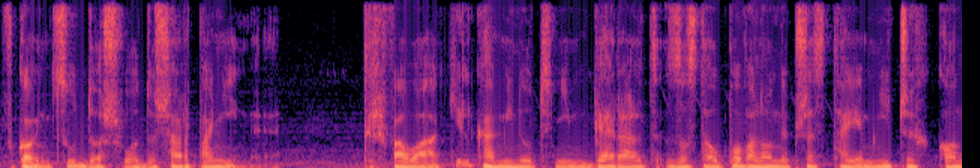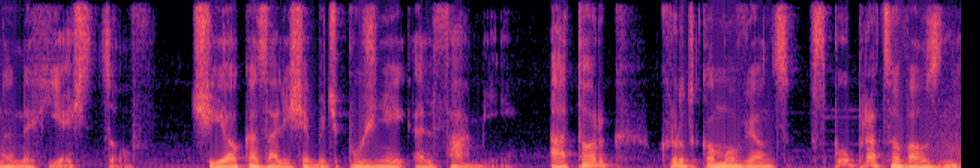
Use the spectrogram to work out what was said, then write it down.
W końcu doszło do szarpaniny. Trwała kilka minut, nim Geralt został powalony przez tajemniczych konnych jeźdźców. Ci okazali się być później elfami, a Tork, krótko mówiąc, współpracował z nimi.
